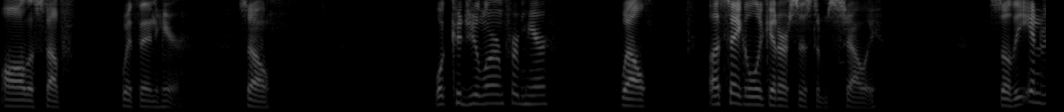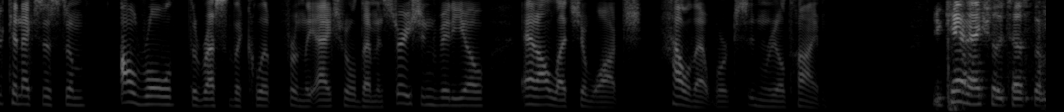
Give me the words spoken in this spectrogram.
all the stuff within here. So, what could you learn from here? Well, let's take a look at our systems, shall we? So the interconnect system, I'll roll the rest of the clip from the actual demonstration video, and I'll let you watch how that works in real time. You can actually test them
